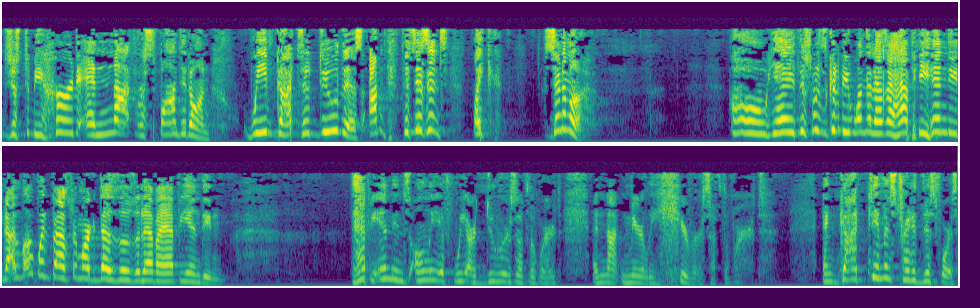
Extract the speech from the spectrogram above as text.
just to be heard and not responded on. We've got to do this. I'm, this isn't like cinema. Oh, yay, this one's going to be one that has a happy ending. I love when Pastor Mark does those that have a happy ending. The happy ending's only if we are doers of the word and not merely hearers of the word. And God demonstrated this for us.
